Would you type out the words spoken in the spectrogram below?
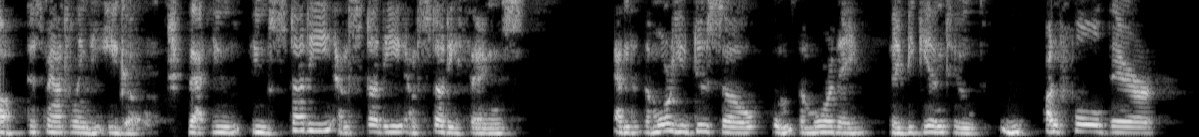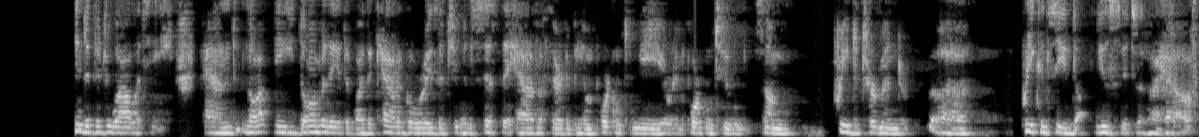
of dismantling the ego. That you you study and study and study things, and the more you do so, the more they they begin to unfold their individuality and not be dominated by the categories that you insist they have if they're to be important to me or important to some predetermined uh, preconceived usage that I have.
